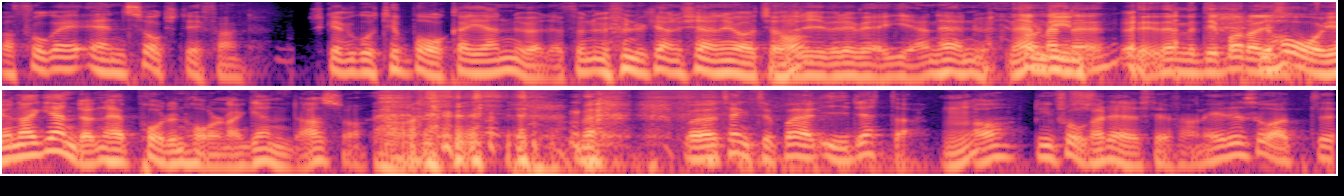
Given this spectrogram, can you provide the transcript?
Jag frågar en sak Stefan. Ska vi gå tillbaka igen nu eller? För nu, nu känner jag att jag ja. driver iväg igen här nu. Nej, men, din, det, men det är bara... Jag har ju en agenda, den här podden har en agenda alltså. men vad jag tänkte på här i detta, mm. ja, din fråga där Stefan. Är det så att eh,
